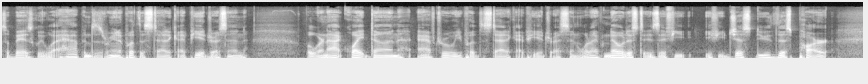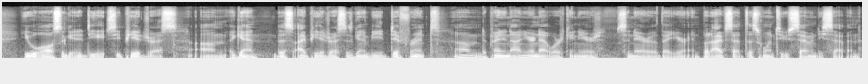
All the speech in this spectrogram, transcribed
So basically what happens is we're going to put the static IP address in, but we're not quite done after we put the static IP address in. What I've noticed is if you if you just do this part, you will also get a DHCP address. Um, again, this IP address is going to be different um, depending on your network and your scenario that you're in, but I've set this one to 77.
